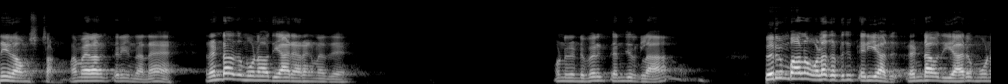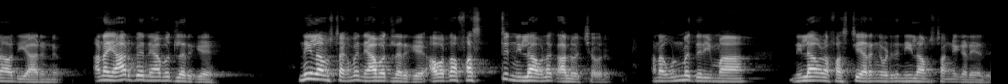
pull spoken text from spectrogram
நீல் ஆம்ஸ்டாங் நம்ம எல்லாருக்கும் தெரியும் தானே? ரெண்டாவது மூணாவது யார் இறங்குனது? ஒன்று ரெண்டு பேருக்கு தெரிஞ்சிருக்கலாம். பெரும்பாலும் உலகத்துக்கு தெரியாது. ரெண்டாவது யார் மூணாவது யாருன்னு. ஆனால் யார் பேர் ஞாபகத்தில் இருக்குது நீல் ஆம்ஸ்டாங் பேர் ஞாபகத்தில் இருக்குது அவர் தான் ஃபஸ்ட்டு நிலாவில் கால் வச்சவர். ஆனால் உண்மை தெரியுமா? நிலாவில் ஃபஸ்ட்டு இறங்க விடுறது நீல் ஆம்ஸ்டாங்கே கிடையாது.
